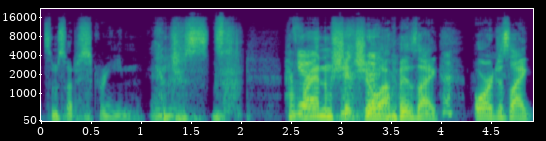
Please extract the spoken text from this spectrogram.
some sort of screen and just have Yeah. random shit show up. It's like, or just like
